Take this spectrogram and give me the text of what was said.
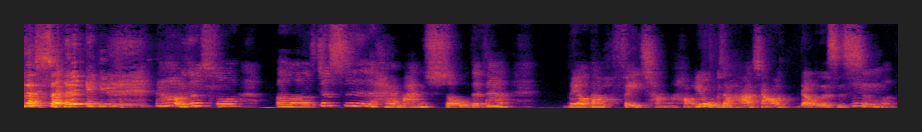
的声音。然后我就说：“呃，就是还蛮熟的，但没有到非常好，因为我不知道他想要聊的是什么。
